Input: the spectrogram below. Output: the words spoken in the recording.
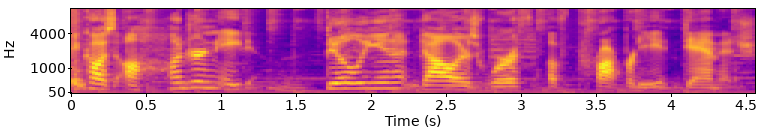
and caused $108 billion worth of property damage.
